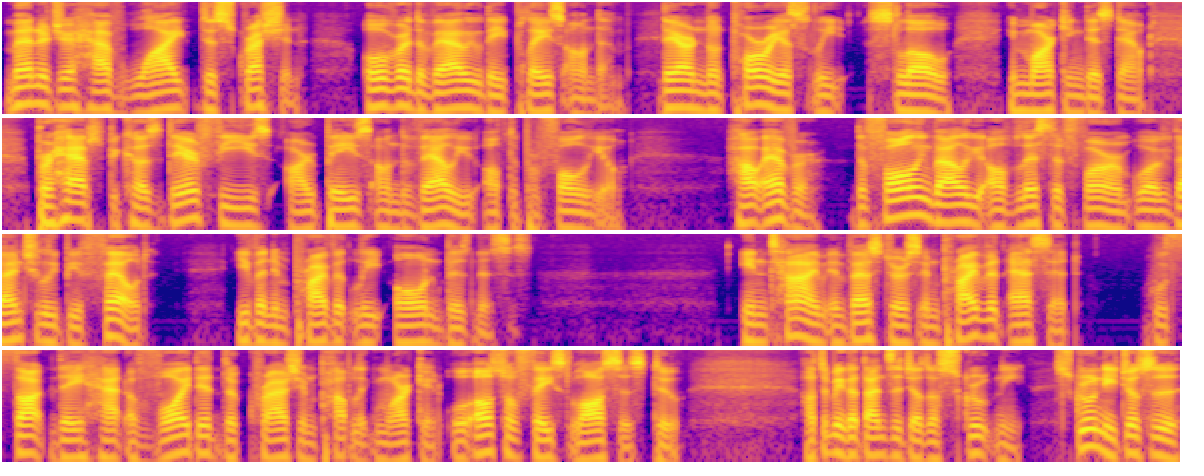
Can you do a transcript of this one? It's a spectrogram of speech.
Managers have wide discretion over the value they place on them. They are notoriously slow in marking this down, perhaps because their fees are based on the value of the portfolio. However, the falling value of listed firm will eventually be felt even in privately owned businesses. In time, investors in private asset who thought they had avoided the crash in public market will also face losses too. 好，这边有个单词叫做 scrutiny，scrutiny 就是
